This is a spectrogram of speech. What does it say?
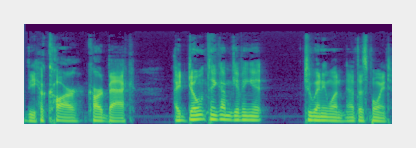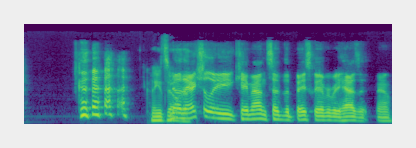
the Hakkar card back, I don't think I'm giving it to anyone at this point. I think it's no, over. they actually came out and said that basically everybody has it now.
